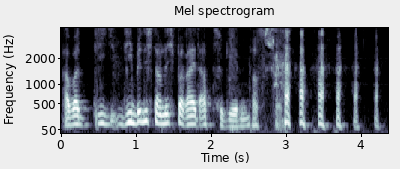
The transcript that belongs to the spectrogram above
Aber die, die bin ich noch nicht bereit abzugeben. Das ist schön.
